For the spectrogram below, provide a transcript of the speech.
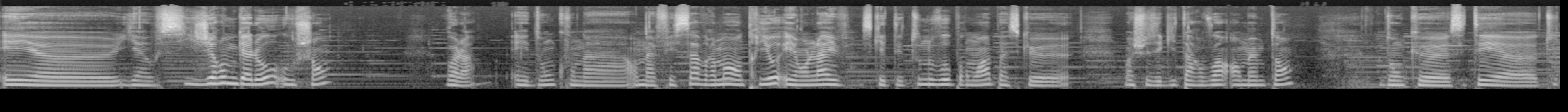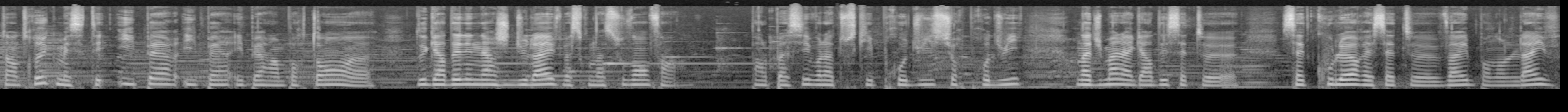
Et il y a aussi Jérôme Gallo au chant. Voilà. Et donc, on a, on a fait ça vraiment en trio et en live, ce qui était tout nouveau pour moi parce que moi, je faisais guitare-voix en même temps. Donc, euh, c'était euh, tout un truc, mais c'était hyper, hyper, hyper important euh, de garder l'énergie du live parce qu'on a souvent, enfin, par le passé, voilà, tout ce qui est produit, surproduit, on a du mal à garder cette, euh, cette couleur et cette euh, vibe pendant le live.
